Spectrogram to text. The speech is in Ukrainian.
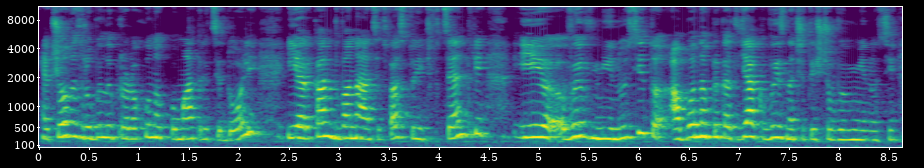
Якщо ви зробили прорахунок по матриці долі, і аркан 12 у вас стоїть в центрі, і ви в мінусі, то або, наприклад, як визначити, що ви в мінусі?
